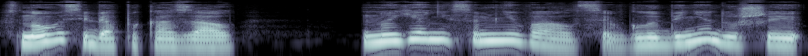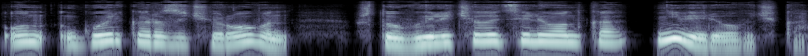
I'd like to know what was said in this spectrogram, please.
снова себя показал, но я не сомневался, в глубине души он горько разочарован, что вылечила теленка не веревочка.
